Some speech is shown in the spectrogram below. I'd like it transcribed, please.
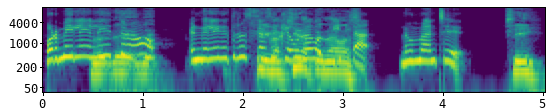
Por mililitro. el mililitro es casi que una gotita. No manches. Sí.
